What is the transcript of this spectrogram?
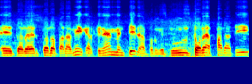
eh, torear toro para mí, que al final es mentira, porque tú toreas para ti,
